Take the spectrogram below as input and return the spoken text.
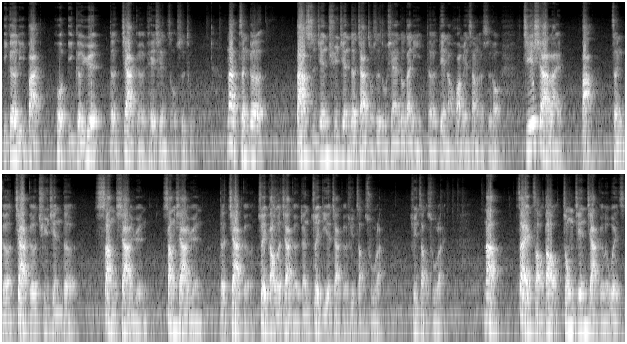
一个礼拜或一个月的价格 K 线走势图，那整个大时间区间的价走势图现在都在你的电脑画面上的时候，接下来把整个价格区间的上下缘、上下缘的价格，最高的价格跟最低的价格去找出来。去找出来，那再找到中间价格的位置，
